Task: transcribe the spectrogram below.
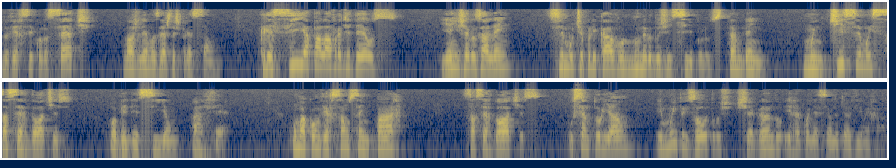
no versículo 7, nós lemos esta expressão: Crescia a palavra de Deus e em Jerusalém se multiplicava o número dos discípulos. Também muitíssimos sacerdotes obedeciam à fé. Uma conversão sem par sacerdotes, o centurião e muitos outros chegando e reconhecendo que haviam errado.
